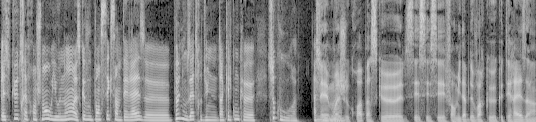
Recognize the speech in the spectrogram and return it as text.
est-ce que, très franchement, oui ou non, est-ce que vous pensez que Sainte Thérèse euh, peut nous être d'un quelconque euh, secours mais moi, je crois parce que c'est formidable de voir que, Thérèse a,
